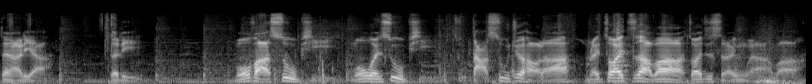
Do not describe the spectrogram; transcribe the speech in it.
在哪里啊？这里。魔法树皮，魔纹树皮，打树就好了。我们来抓一只好不好？抓一只史莱姆啦好不好？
